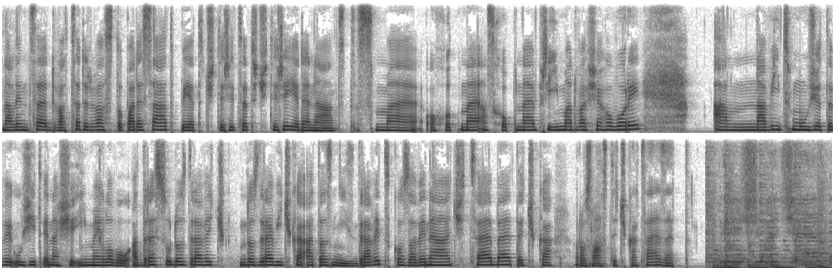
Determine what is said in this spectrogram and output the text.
Na lince 22 155 44 11 jsme ochotné a schopné přijímat vaše hovory a navíc můžete využít i naši e-mailovou adresu do, zdravič, do zdravíčka a ta zní zdravicko-cb.rozhlas.cz. Když večer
